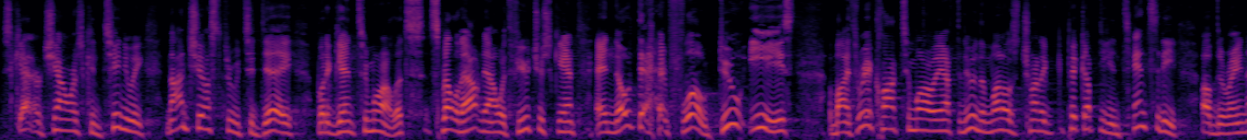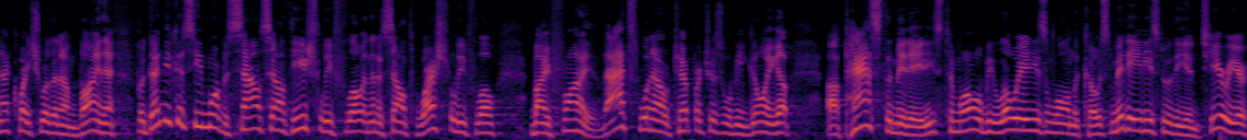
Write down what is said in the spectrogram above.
Scattered showers continuing, not just through today, but again tomorrow. Let's spell it out now with Future Scan. And note that flow due east by 3 o'clock tomorrow afternoon. The model's trying to pick up the intensity of the rain. Not quite sure that I'm buying that. But then you can see more of a south-southeasterly flow flow and then a southwesterly flow by Friday. That's when our temperatures will be going up uh, past the mid 80s. Tomorrow will be low 80s along the coast, mid 80s through the interior,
